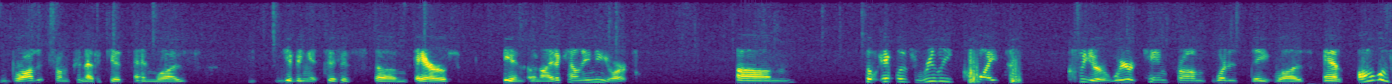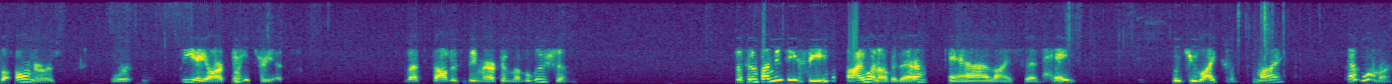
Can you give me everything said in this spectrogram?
brought it from Connecticut and was giving it to his um, heirs in Oneida County, New York. Um, so it was really quite clear where it came from, what its date was, and all of the owners were DAR patriots. That's Daughters of the American Revolution. So since I'm in D.C., I went over there and I said, hey, would you like my bed warmer?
